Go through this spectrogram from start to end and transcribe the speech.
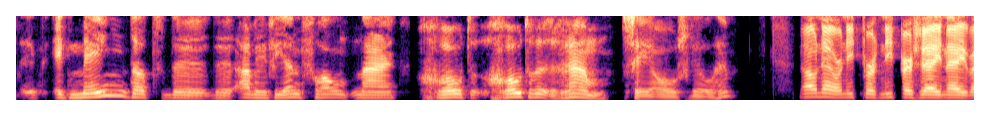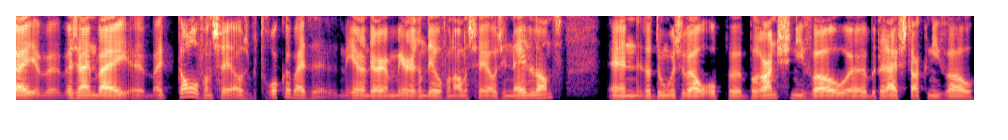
ik, ik, meen dat de, de AWVN vooral naar grote, grotere raam-CAO's wil, hè? Nou, nee hoor, niet per, niet per se. Nee, wij, wij zijn bij, bij tal van CAO's betrokken, bij het merendeel van alle CAO's in Nederland. En dat doen we zowel op brancheniveau, bedrijfstakniveau,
